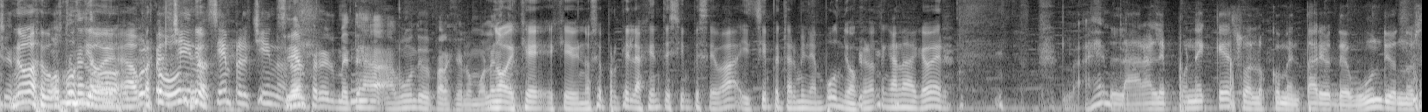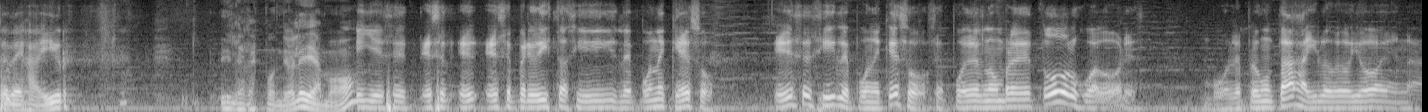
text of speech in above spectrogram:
chino. No, Vos Bundio, eh, el Bundio. chino, siempre el chino. ¿no? Siempre metes a, a Bundio para que lo moleste. No, es que, es que no sé por qué la gente siempre se va y siempre termina en Bundio, aunque no tenga nada que ver. Lara le pone queso a los comentarios de Bundio, no se deja ir. Y le respondió, le llamó. Y ese, ese, e- ese periodista sí le pone queso. Ese sí le pone queso. Se puede el nombre de todos los jugadores. Vos le preguntás, ahí lo veo yo en la,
